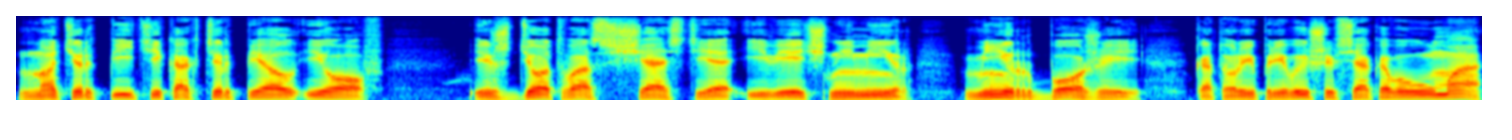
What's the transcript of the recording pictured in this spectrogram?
Но терпите, как терпел Иов, и ждет вас счастье и вечный мир, мир Божий, который превыше всякого ума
